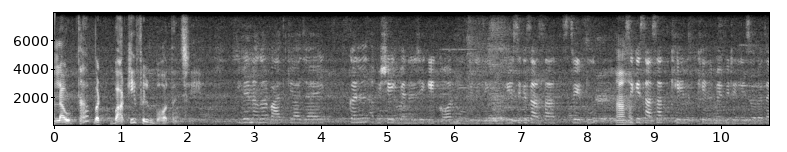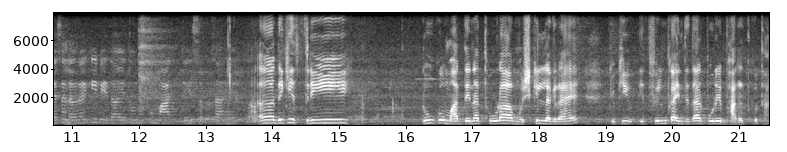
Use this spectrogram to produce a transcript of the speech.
लाउड था बट बाकी फ़िल्म बहुत अच्छी है। इवन अगर बात किया जाए कल अभिषेक बनर्जी की एक और मूवी रिलीज़ होगी इसी के साथ साथ स्टे टू हाँ, इसी हाँ। के साथ साथ खेल खेल में भी रिलीज़ हो रहा था ऐसा लग रहा है कि वेदा ये दोनों को मात दे सकता है? देखिए स्त्री टू को मात देना थोड़ा मुश्किल लग रहा है क्योंकि इस फ़िल्म का इंतज़ार पूरे भारत को था।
